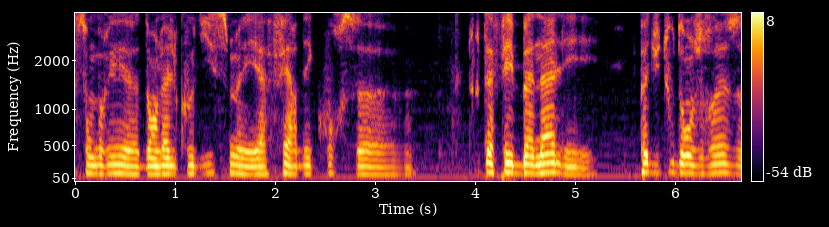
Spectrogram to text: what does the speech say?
sombrer dans l'alcoolisme et à faire des courses tout à fait banales et pas du tout dangereuses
